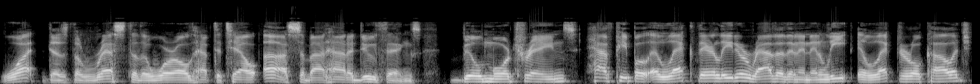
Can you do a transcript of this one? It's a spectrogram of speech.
What does the rest of the world have to tell us about how to do things? Build more trains? Have people elect their leader rather than an elite electoral college?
